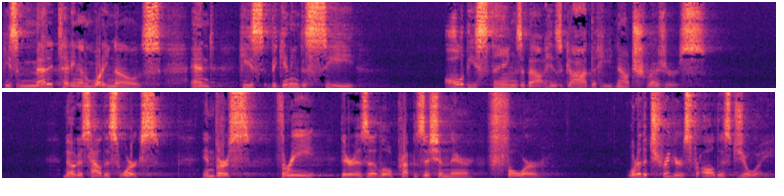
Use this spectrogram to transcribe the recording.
He's meditating on what he knows. And he's beginning to see all of these things about his God that he now treasures. Notice how this works. In verse 3, there is a little preposition there, for. What are the triggers for all this joy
